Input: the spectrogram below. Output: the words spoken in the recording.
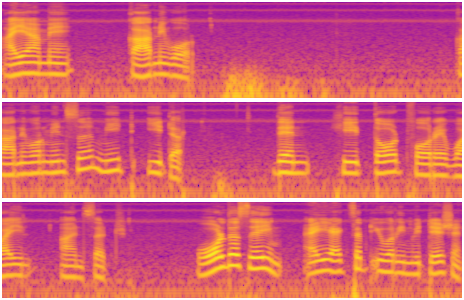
I am a carnivore. Carnivore means meat eater. Then he thought for a while and said, All the same, I accept your invitation.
